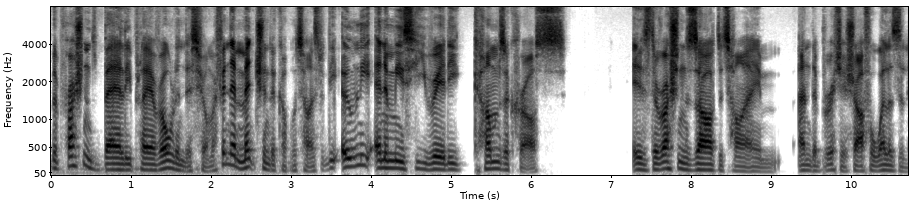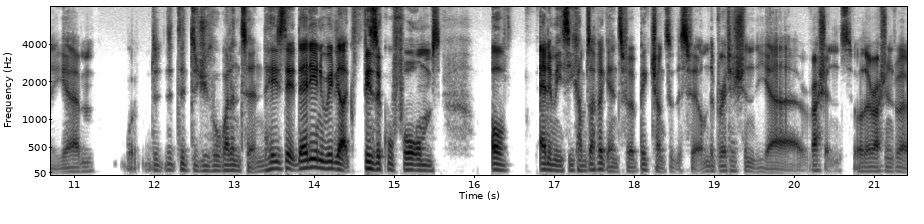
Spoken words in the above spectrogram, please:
the Prussians barely play a role in this film. I think they're mentioned a couple of times, but the only enemies he really comes across is the Russian Tsar of the time and the British Arthur Wellesley, um, the, the, the Duke of Wellington. He's the, they're the only really like physical forms of enemies he comes up against for big chunks of this film. The British and the uh, Russians, or the Russians were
